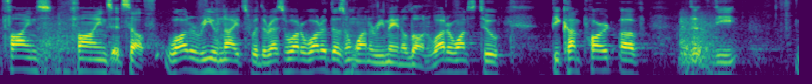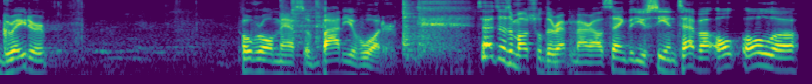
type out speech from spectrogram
finds finds itself. Water reunites with the rest of water. Water doesn't want to remain alone. Water wants to become part of the, the greater overall mass of body of water. So that's just a much of the Maharal saying that you see in Teva all all uh,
